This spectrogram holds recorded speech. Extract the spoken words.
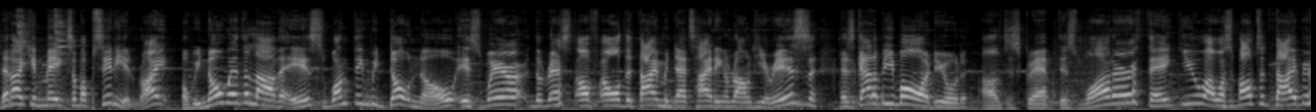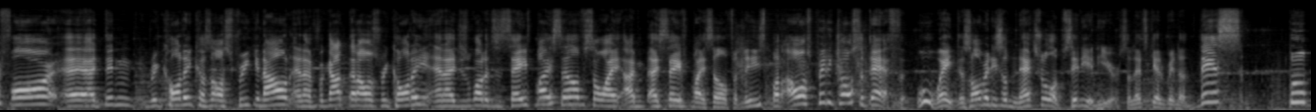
Then I can make some obsidian, right? But we know where the lava is. One thing we don't know is where the rest of all the diamond that's hiding around here is. There's gotta be more, dude. I'll just grab this water. Thank you. I was about to die before. Uh, I didn't record it because I was freaking out and I forgot that I was recording and I just wanted to save myself. So I, I, I saved myself at least, but I was pretty close to death. Oh, wait, there's already some natural obsidian here. So let's get rid of this. Boop.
